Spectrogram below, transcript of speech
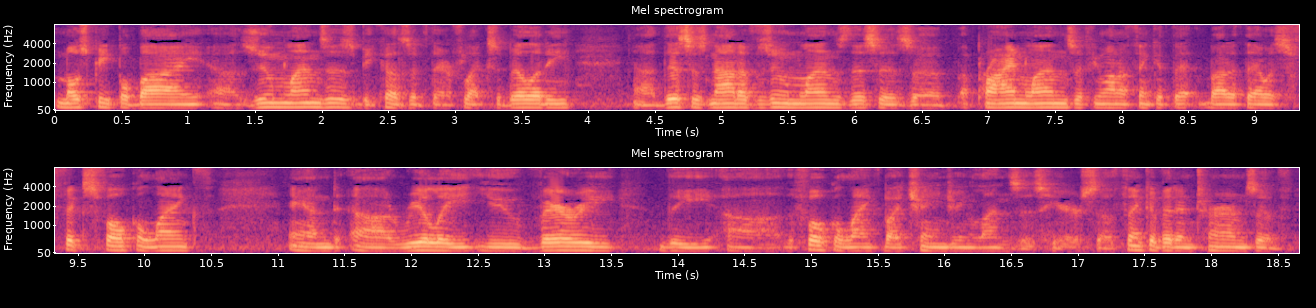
most people buy uh, zoom lenses because of their flexibility. Uh, this is not a zoom lens. This is a, a prime lens, if you want to think that, about it. That was fixed focal length, and uh, really you vary the, uh, the focal length by changing lenses here. So think of it in terms of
